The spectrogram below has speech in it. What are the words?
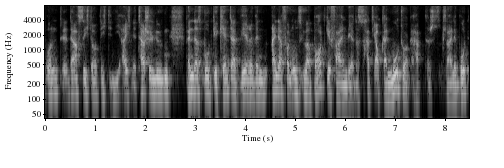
und äh, darf sich dort nicht in die eigene Tasche lügen. Wenn das Boot gekentert wäre, wenn einer von uns über Bord gefallen wäre, das hat ja auch keinen Motor gehabt, das kleine Boot,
